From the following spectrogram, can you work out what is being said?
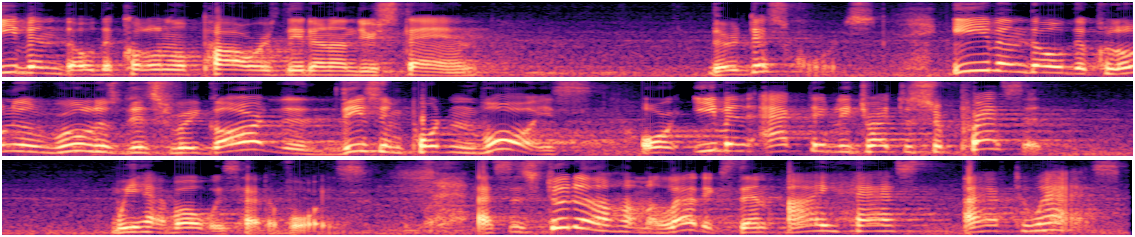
even though the colonial powers didn't understand their discourse. Even though the colonial rulers disregarded this important voice or even actively tried to suppress it, we have always had a voice. As a student of homiletics, then I, has, I have to ask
